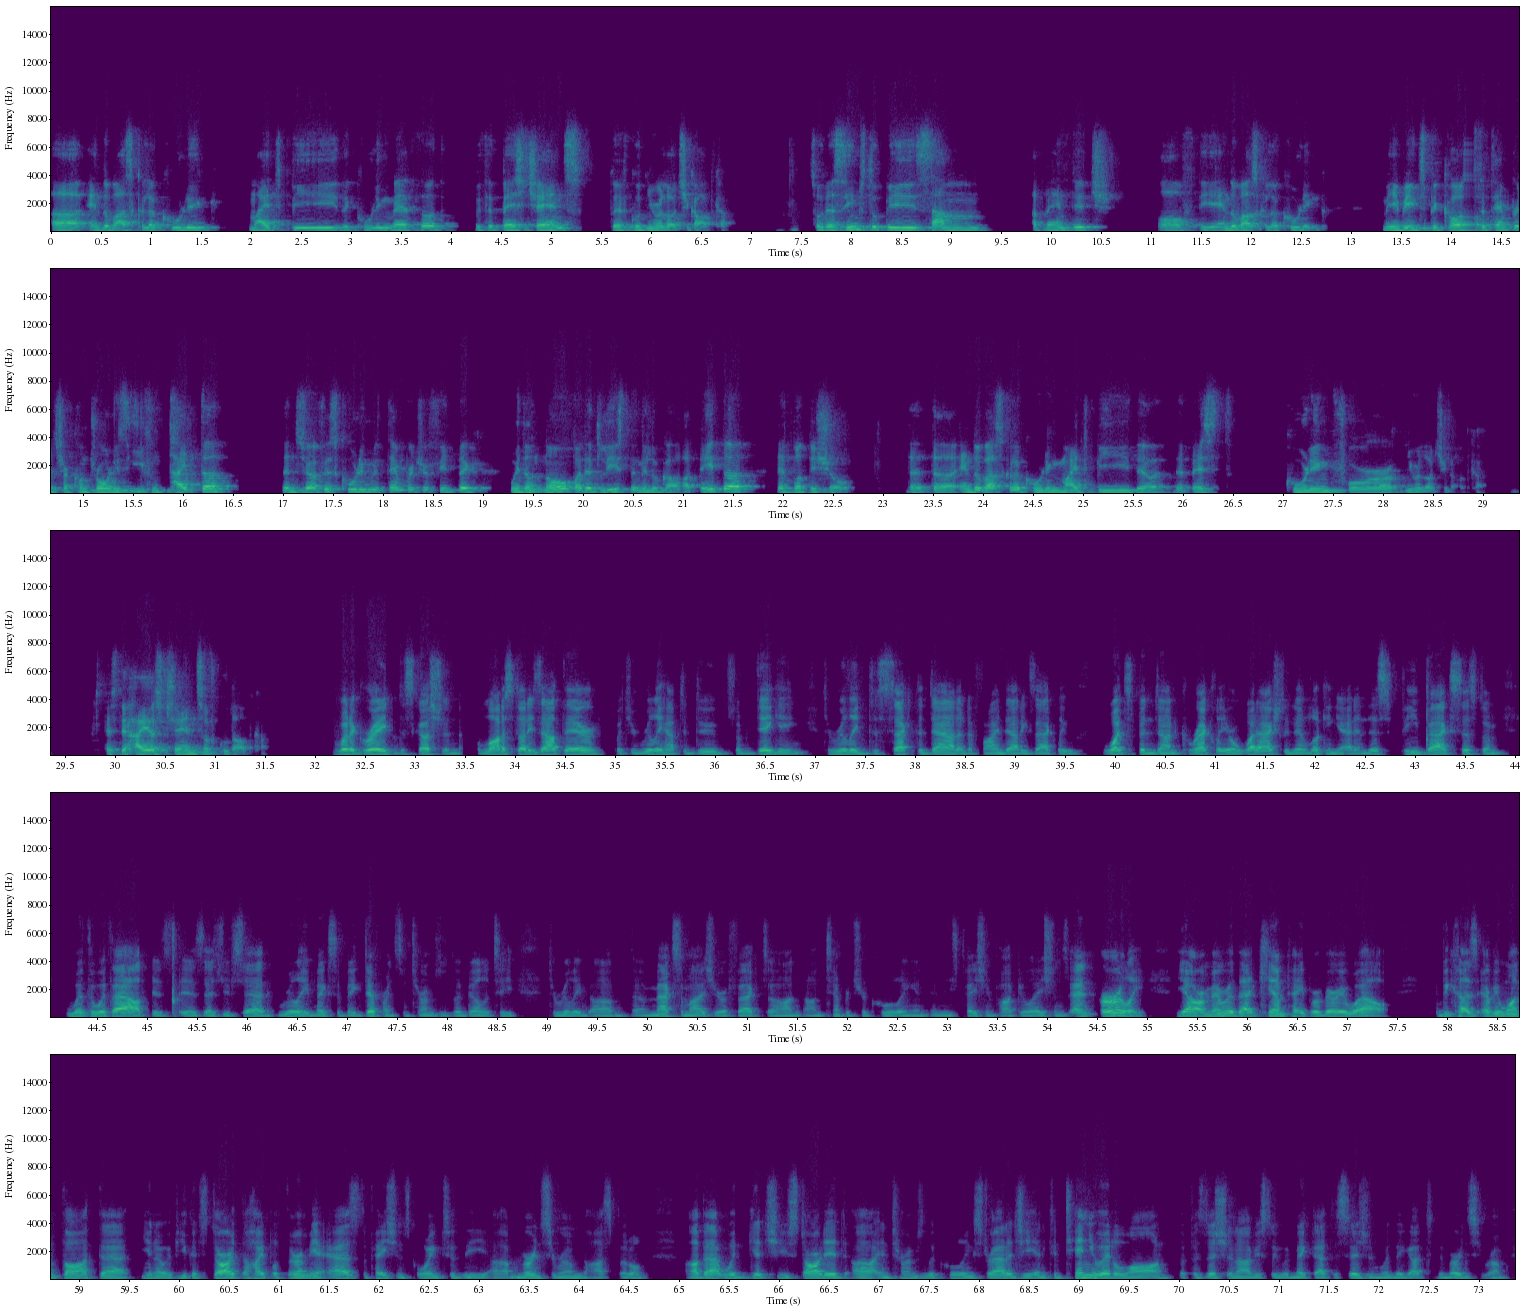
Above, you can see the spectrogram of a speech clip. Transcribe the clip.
uh, endovascular cooling might be the cooling method with the best chance to have good neurologic outcome. So there seems to be some advantage of the endovascular cooling. Maybe it's because the temperature control is even tighter than surface cooling with temperature feedback. We don't know, but at least when we look at our data, that's what they show. That the endovascular cooling might be the, the best cooling for neurologic outcome. Has the highest chance of good outcome. What a great discussion. A lot of studies out there, but you really have to do some digging to really dissect the data to find out exactly what's been done correctly or what actually they're looking at. And this feedback system, with or without, is, is as you've said, really makes a big difference in terms of the ability to really um, uh, maximize your effect on, on temperature cooling in, in these patient populations. And early, yeah, I remember that Kim paper very well because everyone thought that you know if you could start the hypothermia as the patient's going to the um, emergency room the hospital uh, that would get you started uh, in terms of the cooling strategy and continue it along. The physician obviously would make that decision when they got to the emergency room,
